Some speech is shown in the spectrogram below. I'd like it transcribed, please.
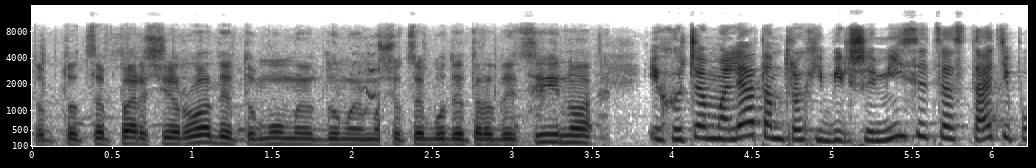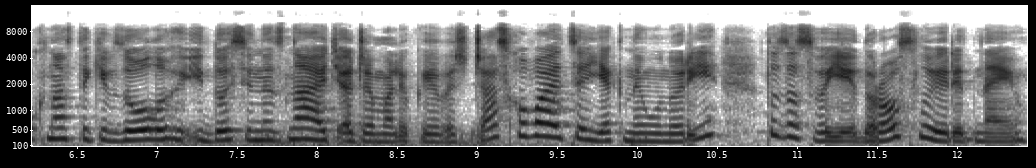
Тобто це перші роди, тому ми думаємо, що це буде традиційно. І хоча малятам трохи більше місяця, статі пухнастиків зоологи і досі не знають, адже малюки весь час ховаються як не у норі, то за своєю дорослою ріднею.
